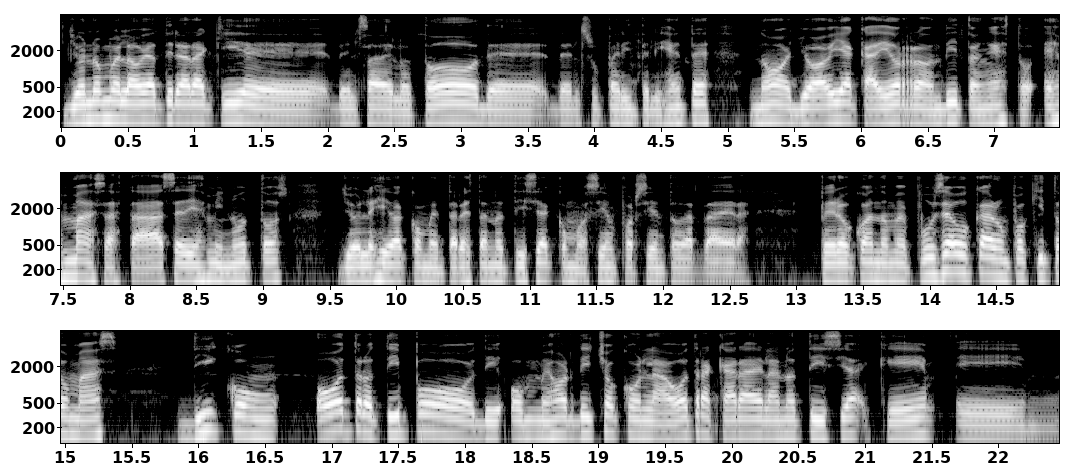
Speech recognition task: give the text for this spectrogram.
Yo no me la voy a tirar aquí del sabelo todo, del súper inteligente. No, yo había caído redondito en esto. Es más, hasta hace 10 minutos yo les iba a comentar esta noticia como 100% verdadera. Pero cuando me puse a buscar un poquito más, di con otro tipo, o mejor dicho, con la otra cara de la noticia que em,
